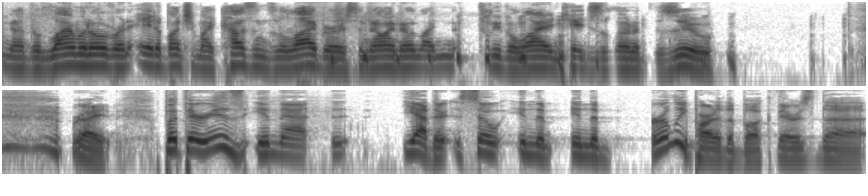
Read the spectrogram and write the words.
Now the lion went over and ate a bunch of my cousins in the library, so now I know like to leave the lion cages alone at the zoo. Right, but there is in that, yeah. There, so in the in the early part of the book, there's the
